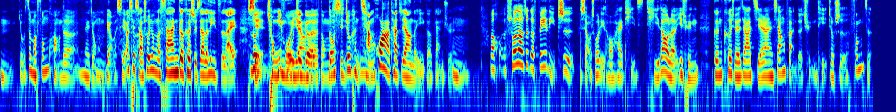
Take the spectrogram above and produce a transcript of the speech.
嗯，有这么疯狂的那种表现，而且小说用了三个科学家的例子来写论重复这个东东西，就很强化他这样的一个感觉。嗯，哦，说到这个非理智小说里头，还提提到了一群跟科学家截然相反的群体，就是疯子，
